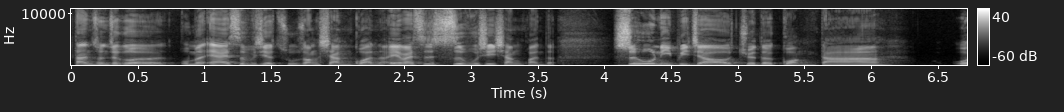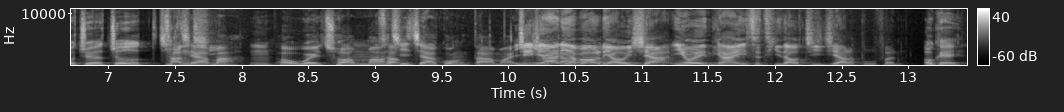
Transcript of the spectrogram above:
单纯这个我们 AI 伺服器的组装相关的，AI 是伺服器相关的，似乎你比较觉得广达，我觉得就几家嘛，嗯，哦，伟创嘛，技嘉、广达嘛，技嘉你要不要聊一下？因为你刚才一直提到技嘉的部分，OK，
